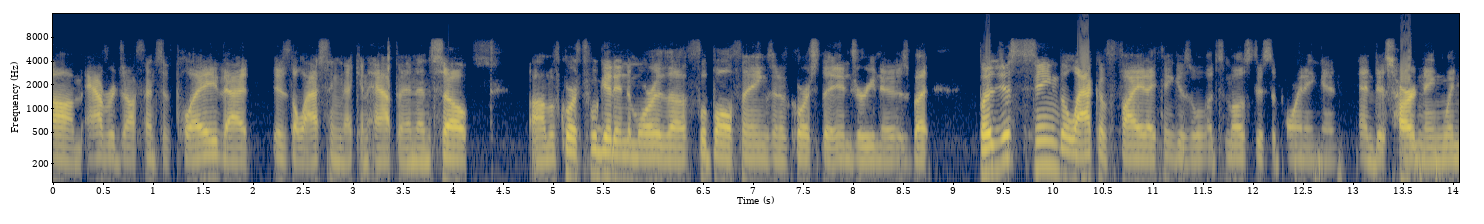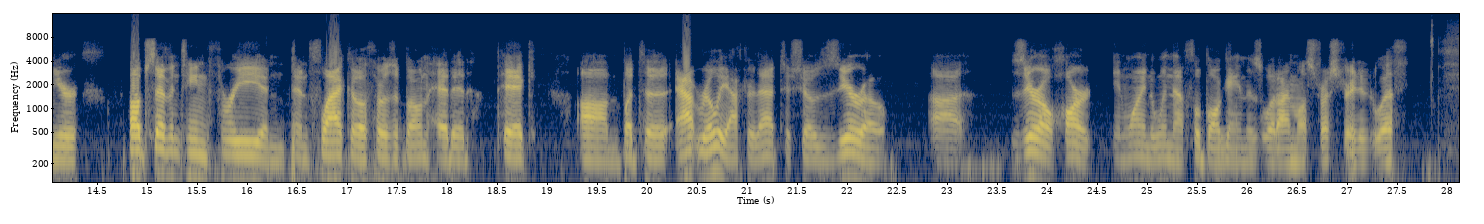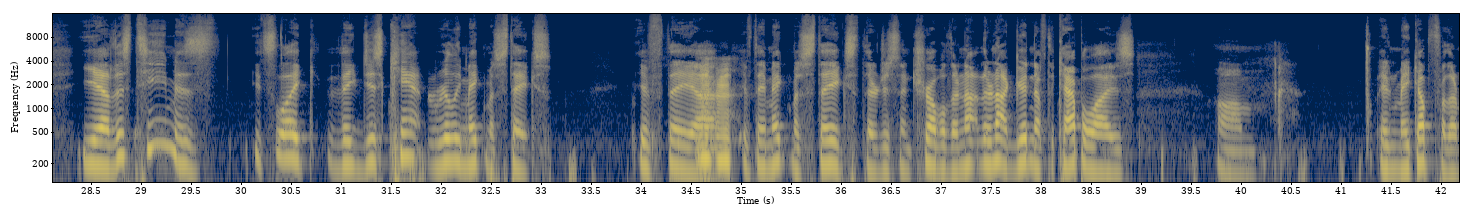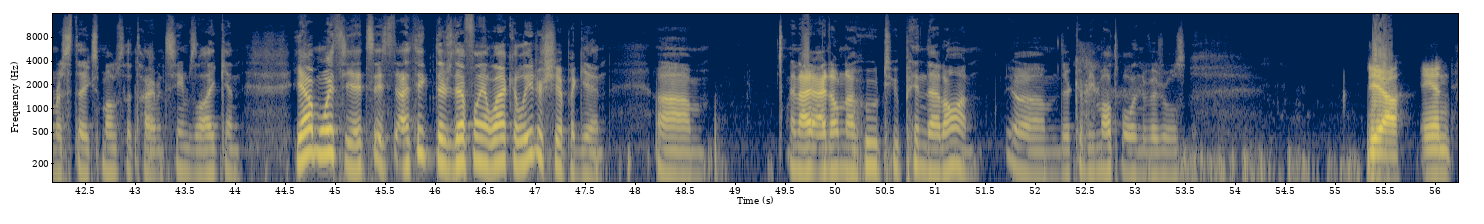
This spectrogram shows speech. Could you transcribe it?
um, average offensive play, that is the last thing that can happen. And so, um, of course, we'll get into more of the football things and, of course, the injury news. But but just seeing the lack of fight, I think, is what's most disappointing and, and disheartening when you're up 17-3 and, and Flacco throws a boneheaded pick. Um, but to at really after that to show zero uh, zero heart in wanting to win that football game is what I'm most frustrated with. Yeah, this team is it's like they just can't really make mistakes. If they uh, Mhm. if they make mistakes, they're just in trouble. They're not they're not good enough to capitalize um, and make up for their mistakes most of the time. It seems like, and yeah, I'm with you. It's it's I think there's definitely a lack of leadership again, um, and I, I don't know who to pin that on. Um, there could be multiple individuals. Yeah, and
